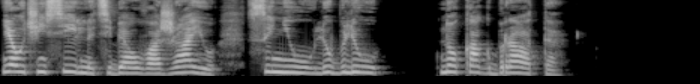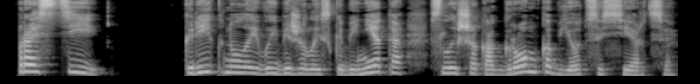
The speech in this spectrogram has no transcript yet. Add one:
Я очень сильно тебя уважаю, ценю, люблю, но как брата». «Прости!» — крикнула и выбежала из кабинета, слыша, как громко бьется сердце.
